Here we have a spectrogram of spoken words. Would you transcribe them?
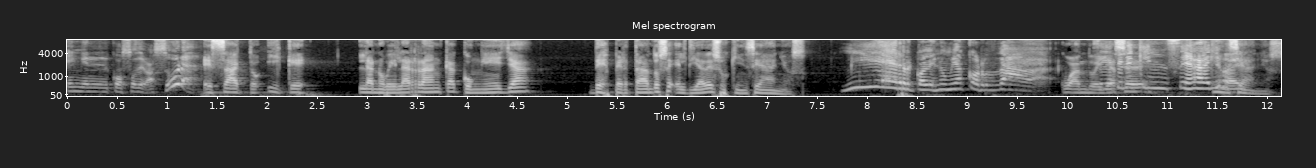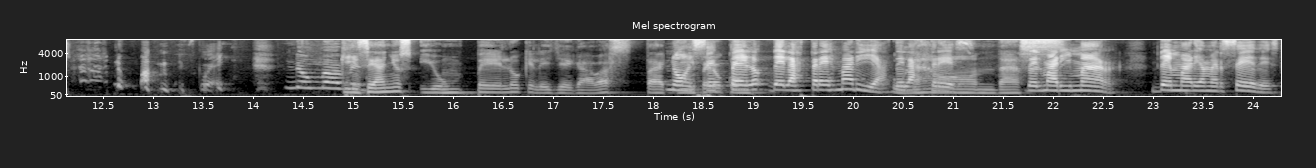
en el coso de basura. Exacto. Y que la novela arranca con ella despertándose el día de sus 15 años. Miércoles, no me acordaba. Cuando O sea, ella ella tiene se- 15 años. 15 ¿eh? años. No mames, güey. No mames. 15 años y un pelo que le llegaba hasta aquí. No, ese pero pelo de las tres María, de las tres. ondas. Del Marimar, de María Mercedes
